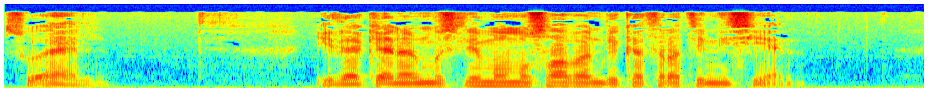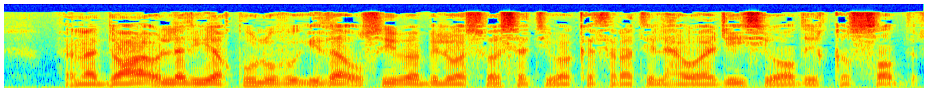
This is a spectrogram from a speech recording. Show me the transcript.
سؤال إذا كان المسلم مصابا بكثرة النسيان فما الدعاء الذي يقوله إذا أصيب بالوسوسة وكثرة الهواجيس وضيق الصدر؟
